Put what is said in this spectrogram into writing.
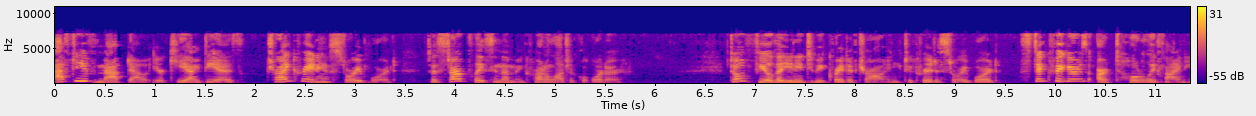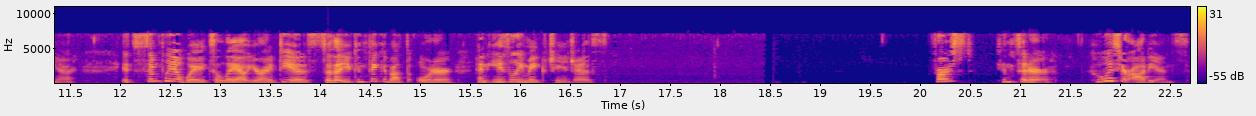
After you've mapped out your key ideas, try creating a storyboard to start placing them in chronological order. Don't feel that you need to be great at drawing to create a storyboard. Stick figures are totally fine here. It's simply a way to lay out your ideas so that you can think about the order and easily make changes. First, consider, who is your audience?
